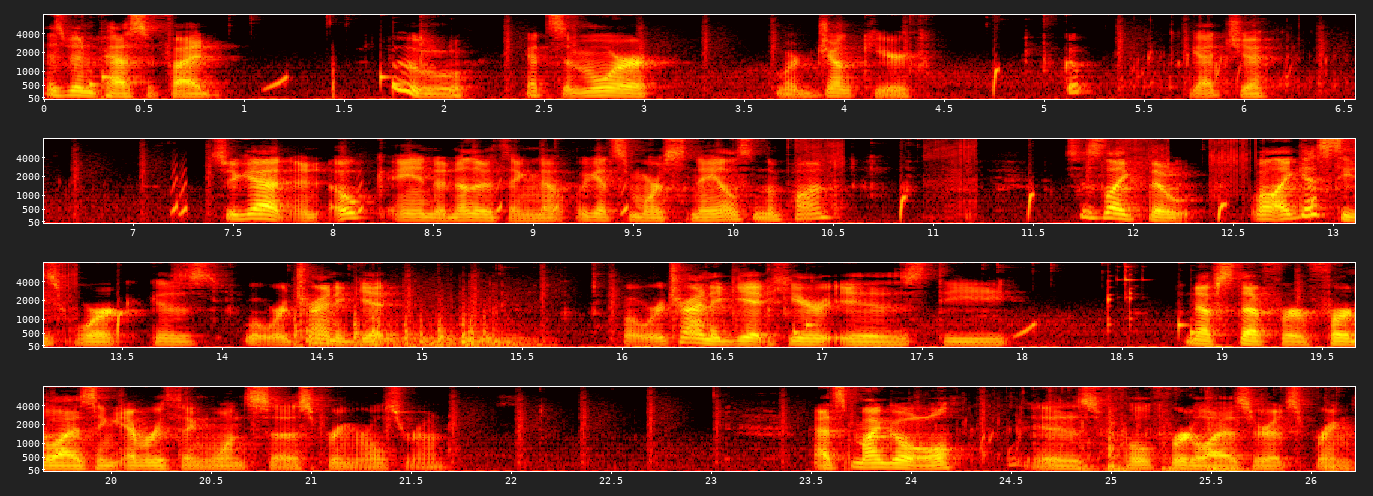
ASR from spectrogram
has been pacified. Ooh, got some more more junk here. Oop, gotcha. So we got an oak and another thing. Now we got some more snails in the pond. This is like the well, I guess these work because what we're trying to get, what we're trying to get here is the enough stuff for fertilizing everything once uh, spring rolls around. That's my goal: is full fertilizer at spring.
